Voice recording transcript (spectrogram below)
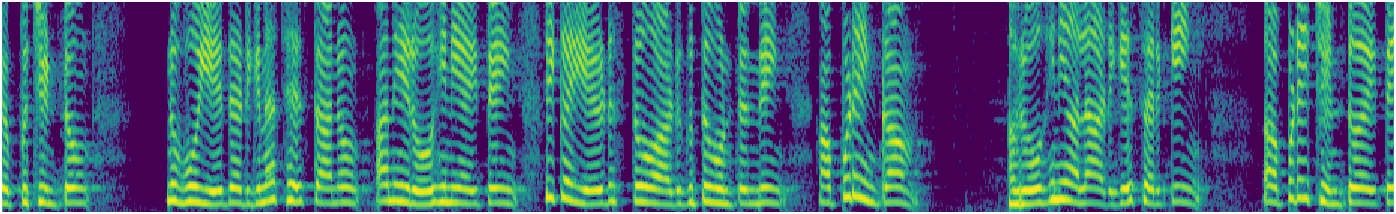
చెప్పు చింటూ. నువ్వు ఏది అడిగినా చేస్తాను అని రోహిణి అయితే ఇక ఏడుస్తూ అడుగుతూ ఉంటుంది. అప్పుడు ఇంకా రోహిణి అలా అడిగేసరికి అప్పుడే చింటూ అయితే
